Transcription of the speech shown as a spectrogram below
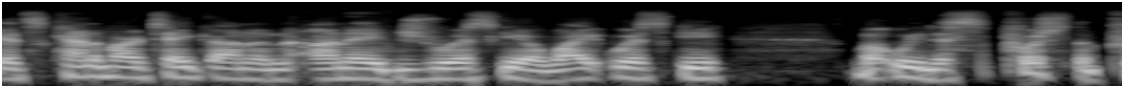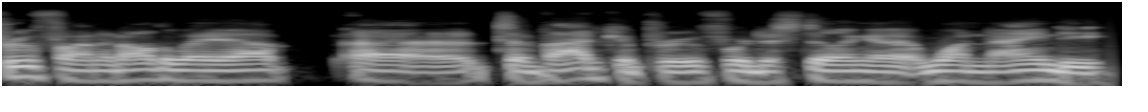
it's kind of our take on an unaged whiskey, a white whiskey, but we just pushed the proof on it all the way up uh, to vodka proof. We're distilling it at 190.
